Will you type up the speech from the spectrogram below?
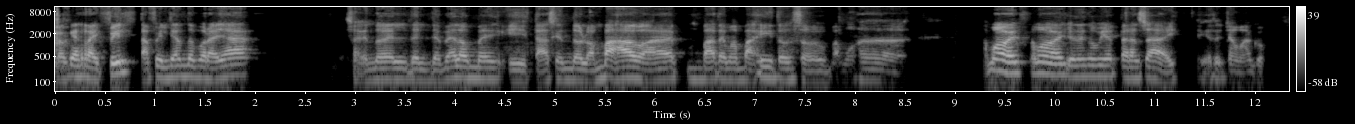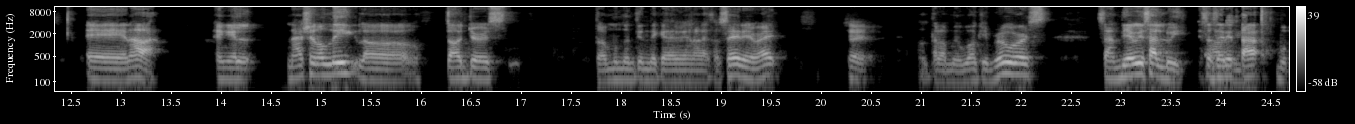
creo que es right field, está fildeando por allá, saliendo del, del development y está haciendo, lo han bajado, ahora es un bate más bajito, so vamos a, vamos a ver, vamos a ver, yo tengo mi esperanza ahí, en ese chamaco. Eh, nada, en el National League, los Dodgers todo el mundo entiende que deben ganar esa serie, ¿right? Sí. Contra los Milwaukee Brewers. San Diego y San Luis. Esa Ah, serie sí. está, va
